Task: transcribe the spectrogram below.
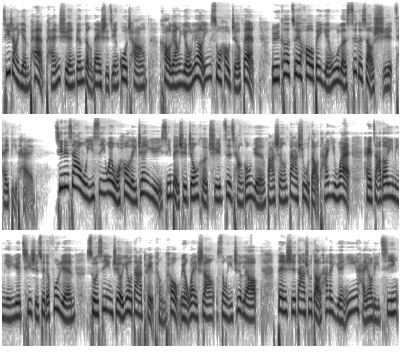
机长研判盘旋跟等待时间过长，考量油料因素后折返，旅客最后被延误了四个小时才抵台。今天下午，疑似因为午后雷阵雨，新北市中和区自强公园发生大树倒塌意外，还砸到一名年约七十岁的妇人，所幸只有右大腿疼痛，没有外伤，送医治疗。但是大树倒塌的原因还要厘清。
